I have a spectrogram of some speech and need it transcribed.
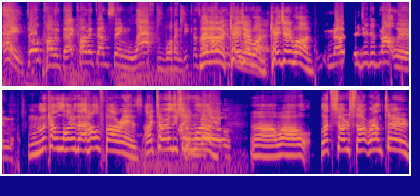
Hey, don't comment that. Comment down saying laughed one because No, I no, no. obviously KJ won. that. KJ won. No, KJ did not win. Look how low that health bar is. I totally should have won. Oh, well, let's go start round two.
